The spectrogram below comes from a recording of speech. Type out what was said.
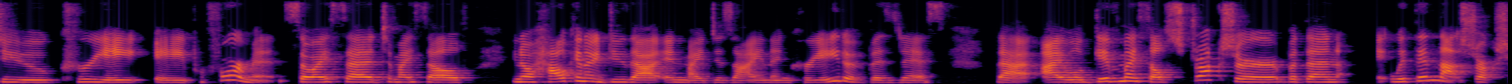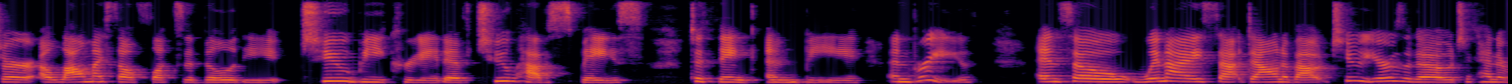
to create a performance. So I said to myself, you know, how can I do that in my design and creative business? That I will give myself structure, but then within that structure, allow myself flexibility to be creative, to have space to think and be and breathe. And so when I sat down about two years ago to kind of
